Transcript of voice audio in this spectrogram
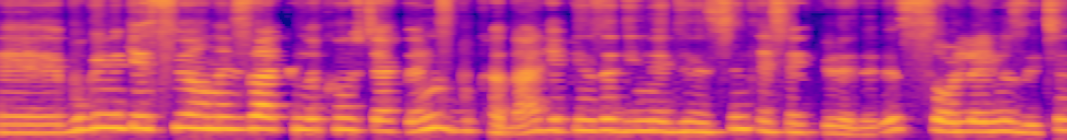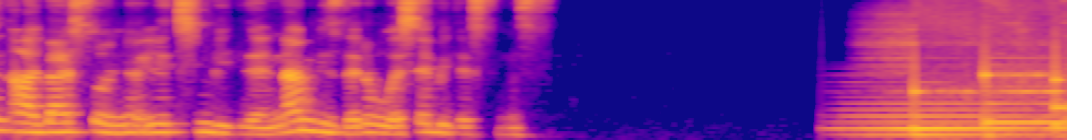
Ee, bugünlük SEO analizi hakkında konuşacaklarımız bu kadar. Hepinize dinlediğiniz için teşekkür ederiz. Sorularınız için Albert Solino iletişim bilgilerinden bizlere ulaşabilirsiniz. Müzik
